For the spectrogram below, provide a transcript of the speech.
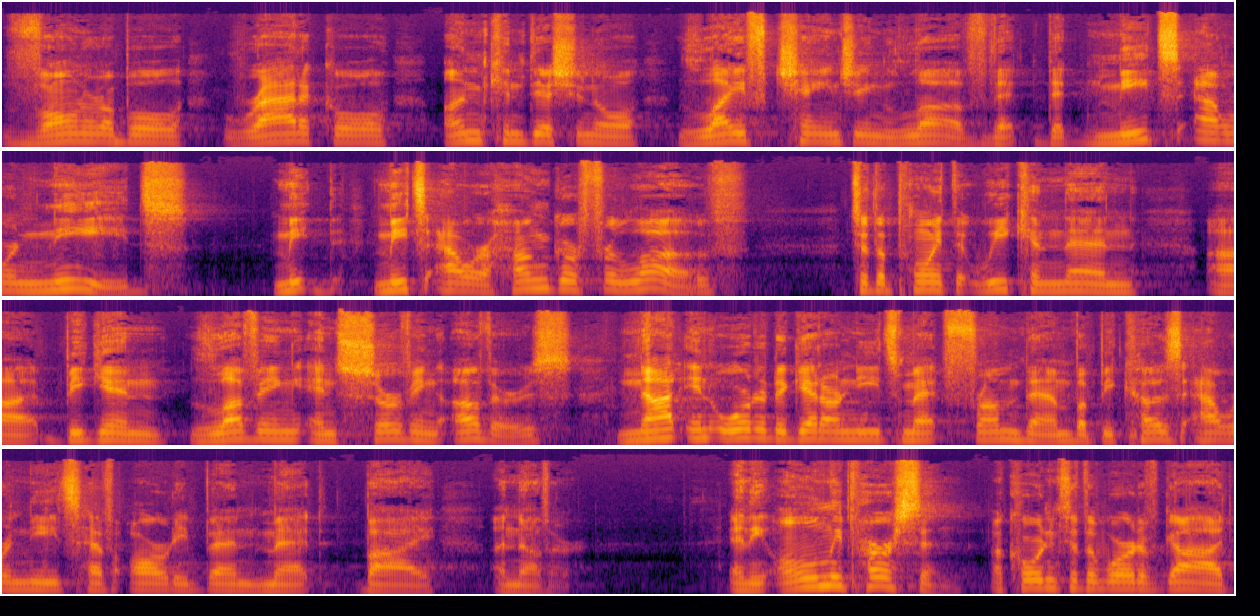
vulnerable, radical, unconditional, life changing love that, that meets our needs, meet, meets our hunger for love to the point that we can then uh, begin loving and serving others, not in order to get our needs met from them, but because our needs have already been met by another. And the only person, according to the Word of God,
